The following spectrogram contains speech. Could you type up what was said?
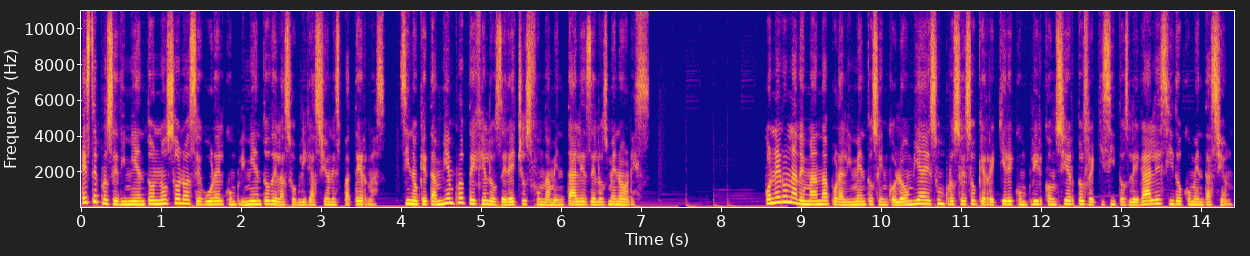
Este procedimiento no solo asegura el cumplimiento de las obligaciones paternas, sino que también protege los derechos fundamentales de los menores. Poner una demanda por alimentos en Colombia es un proceso que requiere cumplir con ciertos requisitos legales y documentación.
